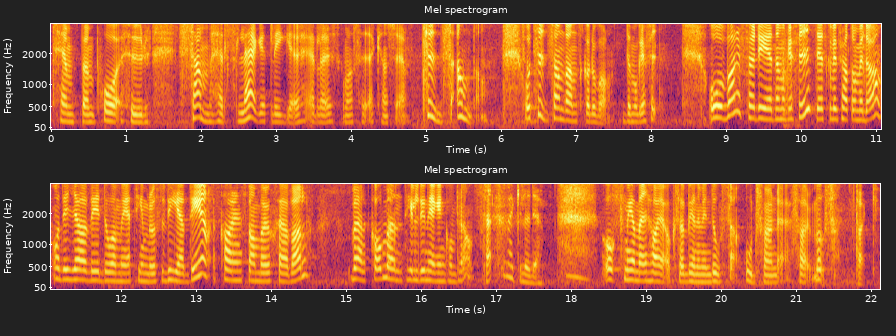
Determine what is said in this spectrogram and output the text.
tempen på hur samhällsläget ligger, eller ska man säga kanske tidsandan. Och tidsandan ska då vara demografi. Och varför det är demografi, det ska vi prata om idag och det gör vi då med Timbros VD Karin Svanberg Sjövall. Välkommen till din egen konferens. Tack så mycket Lydia. Och med mig har jag också Benjamin Dosa, ordförande för MUF. Tack.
